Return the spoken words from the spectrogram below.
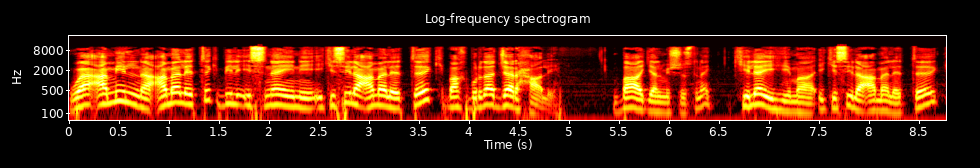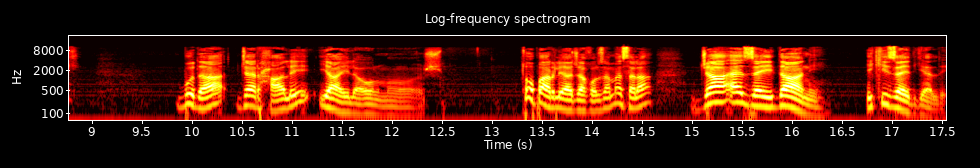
ve amilna amel ettik bil isneyni ikisiyle amel ettik. Bak burada cer hali. Ba gelmiş üstüne. Kileyhima ikisiyle amel ettik. Bu da cer hali ya ile olmuş. Toparlayacak olsa mesela Ca'e zeydani iki zeyd geldi.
